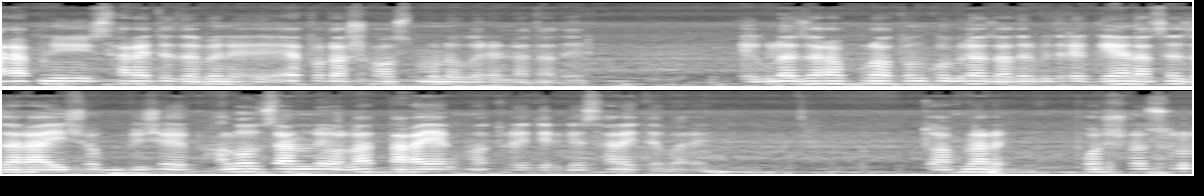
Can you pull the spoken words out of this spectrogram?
আর আপনি ছাড়াইতে যাবেন এতটা সহজ মনে করেন না তাদের। এগুলা যারা পুরাতন কবিরা, যাদের ভিতরে জ্ঞান আছে, যারা এইসব বিষয়ে ভালো জানলেওয়ালা তারাই একমাত্র এদেরকে ছাড়াইতে পারে। তো আপনার প্রশ্ন ছিল,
